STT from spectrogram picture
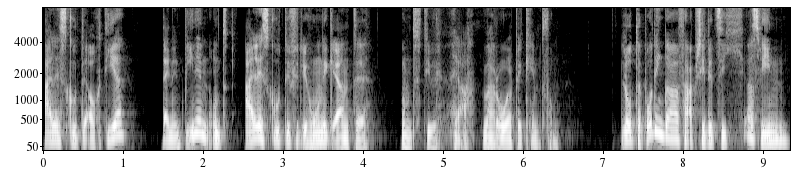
Alles Gute auch dir, deinen Bienen und alles Gute für die Honigernte und die ja, Varroa-Bekämpfung. Lothar Bodingbauer verabschiedet sich aus Wien.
